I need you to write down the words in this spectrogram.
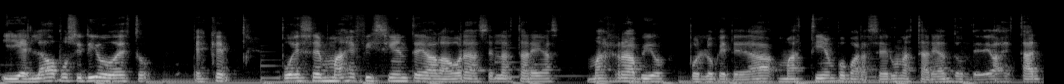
Y el lado positivo de esto es que puede ser más eficiente a la hora de hacer las tareas más rápido, por lo que te da más tiempo para hacer unas tareas donde debas estar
